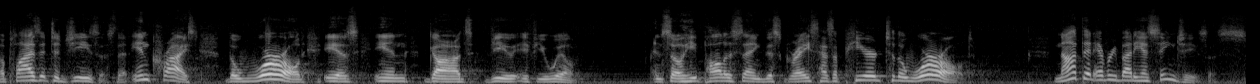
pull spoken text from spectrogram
applies it to Jesus, that in Christ, the world is in God's view, if you will. And so he, Paul is saying this grace has appeared to the world. Not that everybody has seen Jesus,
